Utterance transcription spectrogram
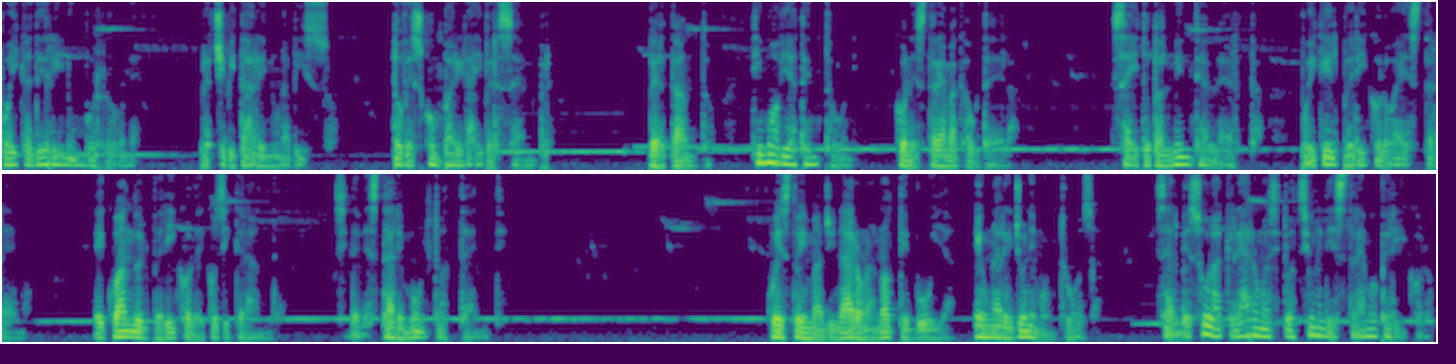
puoi cadere in un borrone, precipitare in un abisso, dove scomparirai per sempre. Pertanto ti muovi a tentoni, con estrema cautela. Sei totalmente allerta, poiché il pericolo è estremo, e quando il pericolo è così grande, si deve stare molto attenti. Questo immaginare una notte buia e una regione montuosa serve solo a creare una situazione di estremo pericolo.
